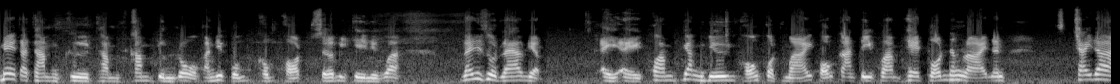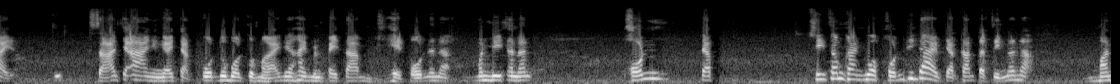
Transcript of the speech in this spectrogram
เมตตาธรรมคือทำคำจุนโรค อันนี้ผมผมขอเสริมอีกทีหนึ่งว่า ในที่สุดแล้วเนี่ยไอไอความยั่งยืนของกฎหมายของการตีความเหตุผลทั้งหลายนั้นใช้ได้ศาลจะอ้างยังไงจากกฎบทกฎหมายเนี่ยให้มันไปตามเหตุผลนั่นนะมันมีเท่านั้นผลแต่สิ่งสำคัญคือว่าผลที่ได้จากการตัดสินนั้นน่ะ มัน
